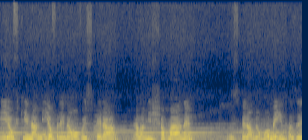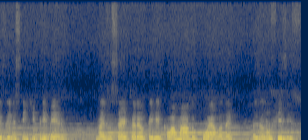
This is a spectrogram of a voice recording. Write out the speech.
e eu fiquei na minha. Eu falei, não, eu vou esperar ela me chamar, né? Vou esperar o meu momento. Às vezes eles têm que ir primeiro. Mas o certo era eu ter reclamado com ela, né? Mas eu não fiz isso.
